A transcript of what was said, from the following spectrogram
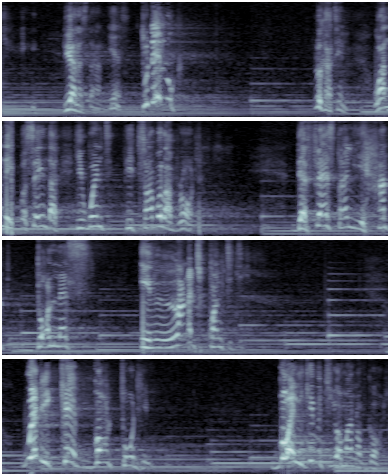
Do you understand? Yes. Today, look. Look at him. One day he was saying that he went, he traveled abroad. The first time he had dollars in large quantity. When he came, God told him, Go and give it to your man of God.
